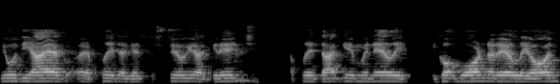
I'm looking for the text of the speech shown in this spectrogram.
The ODI I, I played against Australia at Grange. I played that game with Nelly. He got Warner early on.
